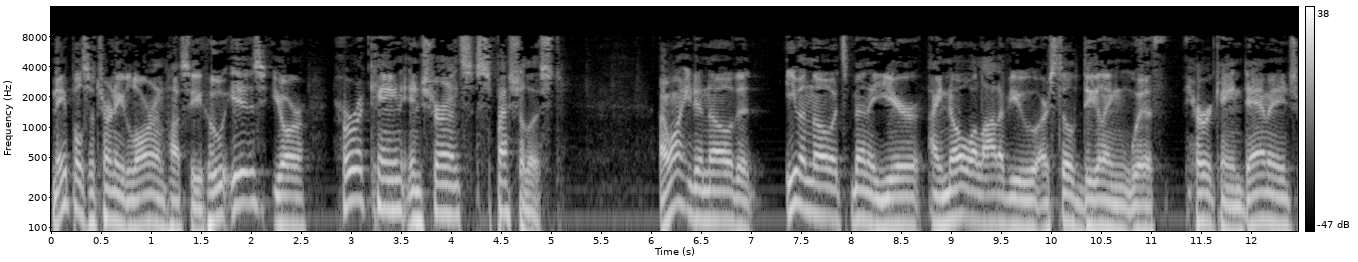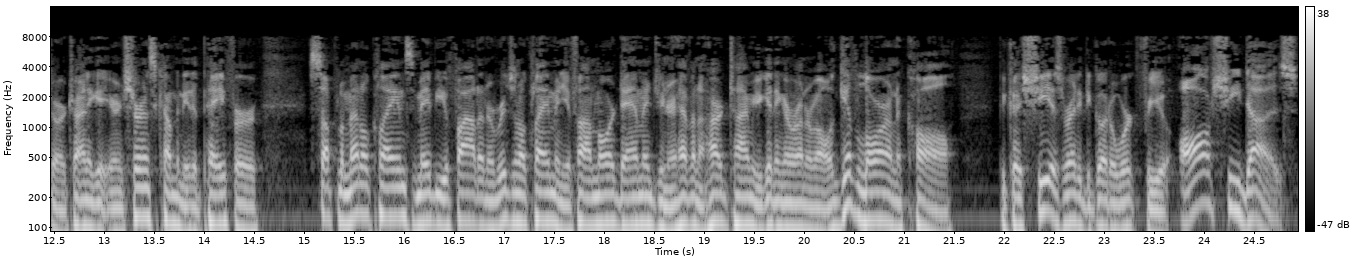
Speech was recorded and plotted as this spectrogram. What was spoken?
Naples attorney Lauren Hussey, who is your hurricane insurance specialist. I want you to know that even though it's been a year, I know a lot of you are still dealing with hurricane damage or trying to get your insurance company to pay for supplemental claims. Maybe you filed an original claim and you found more damage and you're having a hard time. You're getting a run roll. Give Lauren a call because she is ready to go to work for you. All she does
